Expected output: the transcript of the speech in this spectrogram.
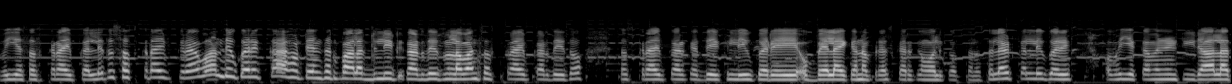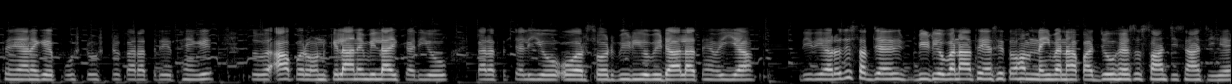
भैया सब्सक्राइब कर ले तो सब्सक्राइब करे वन देव करे, का हो टेंशन पाला? डिलीट कर दे मतलब अनसब्सक्राइब कर दे तो सब्सक्राइब करके देख लीव करे, और बेल आइकन प्रेस करके वाले के ऑप्शन सेलेक्ट कर लीव करे। और भैया कम्युनिटी डाला थे, यानी कि पोस्ट वोस्ट करत रहते हैं तो आप और उनके लाने भी लाइक करियो, करत चलियो, और शॉर्ट वीडियो भी डालाते हैं भैया। दीदी यारो जी सब जन वीडियो बनाते हैं, ऐसे तो हम नहीं बना पा, जो है सो सांची सांची है।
